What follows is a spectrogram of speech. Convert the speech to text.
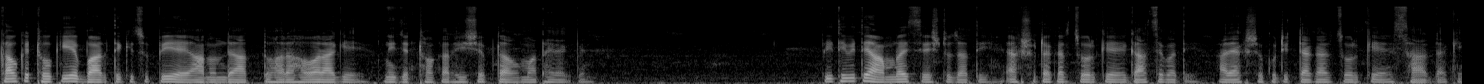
কাউকে ঠকিয়ে বাড়তি কিছু পেয়ে আনন্দে আত্মহারা হওয়ার আগে নিজের ঠকার হিসেবটাও মাথায় রাখবেন। পৃথিবীতে আমরাই শ্রেষ্ঠ জাতি। একশো টাকার চোরকে গাছে বাঁধি আর একশো কোটি টাকার চোরকে সার ডাকি।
